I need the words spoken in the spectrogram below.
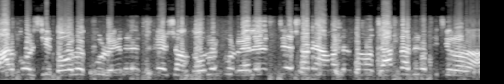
পার করছি Daulatpur railway station. Daulatpur railway স্টেশনে আমাদের কোনো যাত্রা বিরতি ছিল না।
